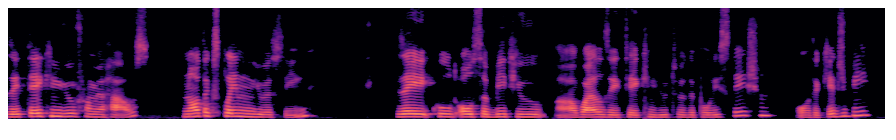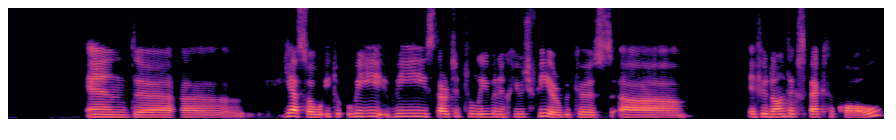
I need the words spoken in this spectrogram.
They taking you from your house, not explaining you a thing. They could also beat you uh, while they taking you to the police station or the KGB. And uh, uh, yeah, so it we we started to live in a huge fear because uh, if you don't expect a call,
